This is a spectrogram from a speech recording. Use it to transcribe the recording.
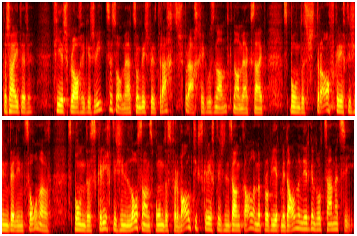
Das ist in der viersprachigen Schweiz so. Man hat zum Beispiel die Rechtsprechung auseinandergenommen. Man hat gesagt, das Bundesstrafgericht ist in Bellinzona, das Bundesgericht ist in Lausanne, das Bundesverwaltungsgericht ist in St. Gallen. Man probiert mit allen irgendwo zusammen zu sein.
